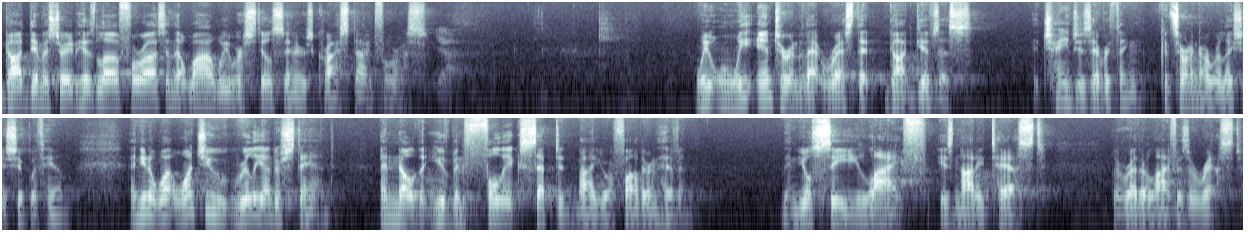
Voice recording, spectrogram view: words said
God demonstrated his love for us, and that while we were still sinners, Christ died for us. We, when we enter into that rest that God gives us, it changes everything concerning our relationship with Him. And you know what? Once you really understand and know that you've been fully accepted by your Father in heaven, then you'll see life is not a test, but rather life is a rest.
